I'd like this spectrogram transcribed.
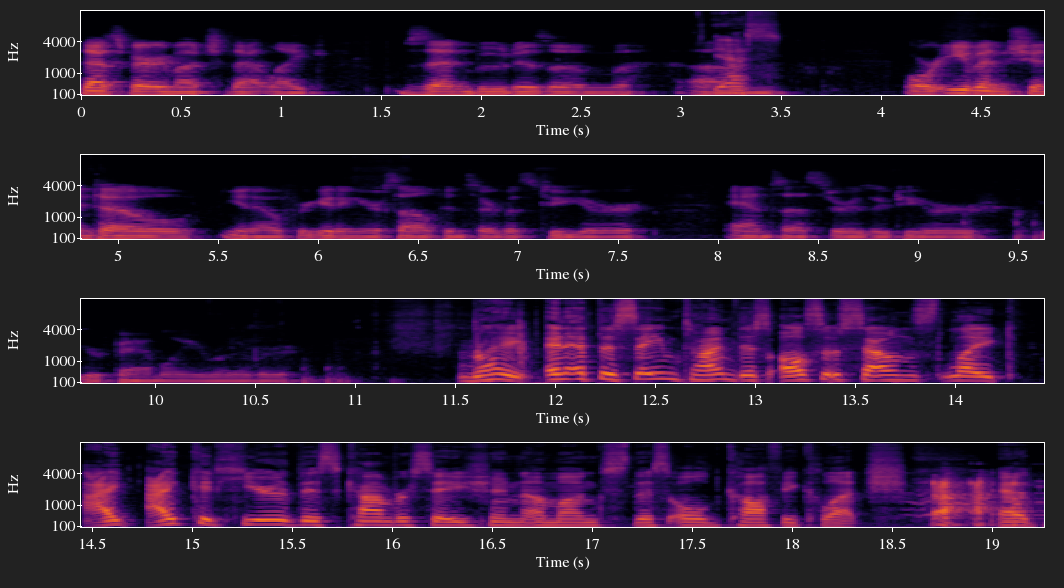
That's very much that like Zen Buddhism, um, yes, or even Shinto. You know, forgetting yourself in service to your ancestors or to your your family or whatever. Right. And at the same time this also sounds like I I could hear this conversation amongst this old coffee clutch at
